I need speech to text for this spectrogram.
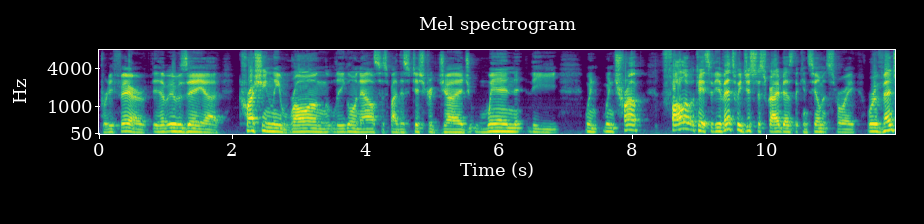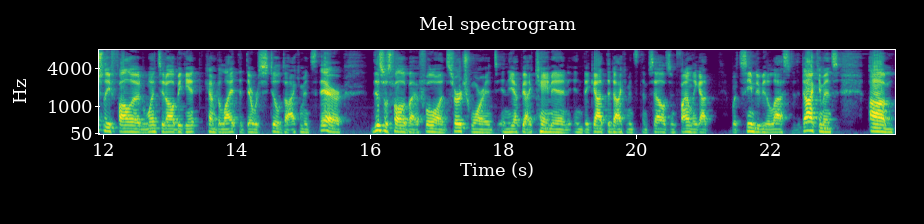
pretty fair. It, it was a uh, crushingly wrong legal analysis by this district judge when the when when Trump follow okay so the events we just described as the concealment story were eventually followed once it all began to come to light that there were still documents there this was followed by a full-on search warrant, and the FBI came in and they got the documents themselves, and finally got what seemed to be the last of the documents, um,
